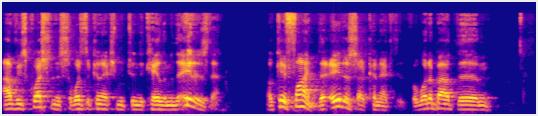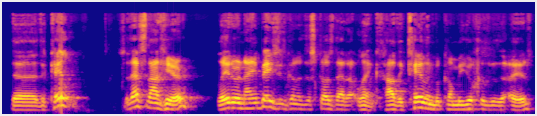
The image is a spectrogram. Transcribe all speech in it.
obvious question is, so what's the connection between the kalim and the edas then? Okay, fine, the edas are connected, but what about the the the kalim? So that's not here. Later in Ayin Beis, he's going to discuss that at length, how the kalim become a with the eir,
